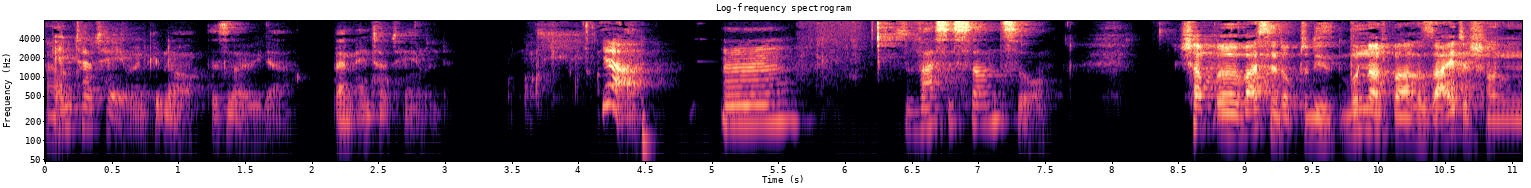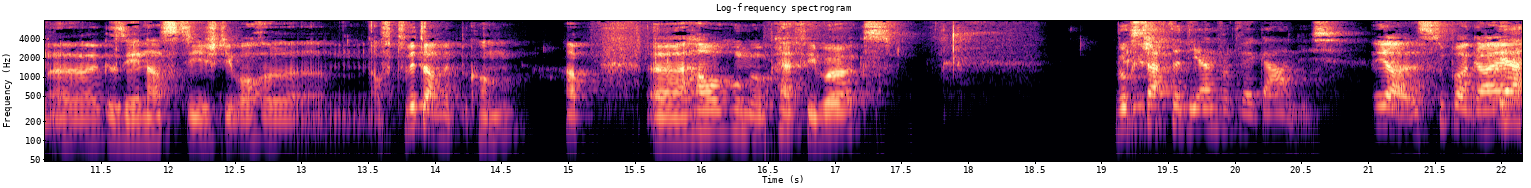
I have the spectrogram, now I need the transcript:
Enter Entertainment, genau. Das sind wir wieder beim Entertainment. Ja. Hm, was ist sonst so? Ich hab, äh, weiß nicht, ob du die wunderbare Seite schon äh, gesehen hast, die ich die Woche ähm, auf Twitter mitbekommen hab. Äh, How Homeopathy Works. Ich dachte, die Antwort wäre gar nicht. Ja, ist super geil, Ja.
